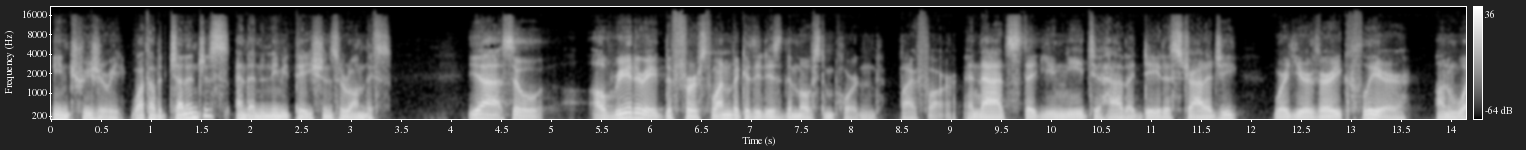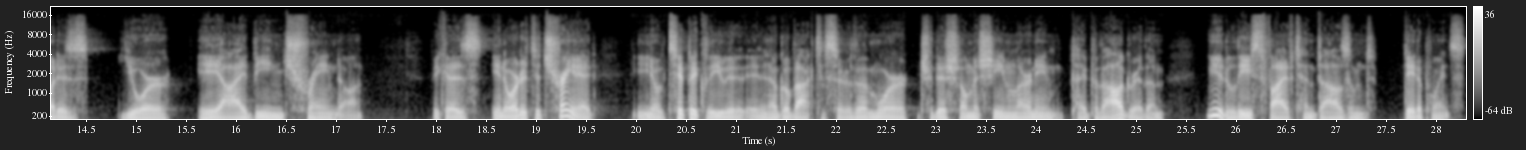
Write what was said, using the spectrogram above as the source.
in treasury. What are the challenges and then the limitations around this? Yeah, so I'll reiterate the first one because it is the most important by far. And that's that you need to have a data strategy where you're very clear on what is your AI being trained on. Because in order to train it, you know, typically, and I'll go back to sort of the more traditional machine learning type of algorithm, you need at least five, 10,000 data points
